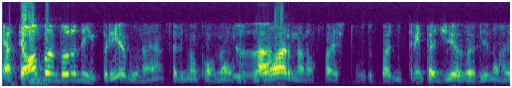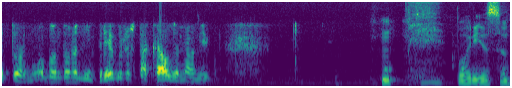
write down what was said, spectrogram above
É até um abandono de emprego, né? Se ele não, não retorna, não faz tudo, pode 30 dias ali não retornou. Abandono de emprego, justa causa, meu amigo. Por isso.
